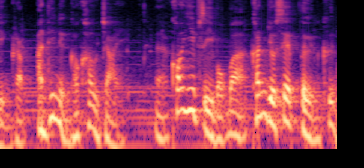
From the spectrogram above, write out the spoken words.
ริง ๆ ครับ อันที่หนึ่งเขาเข้าใจนะข้อ 24 บอกว่าขั้นโยเซฟตื่นขึ้น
